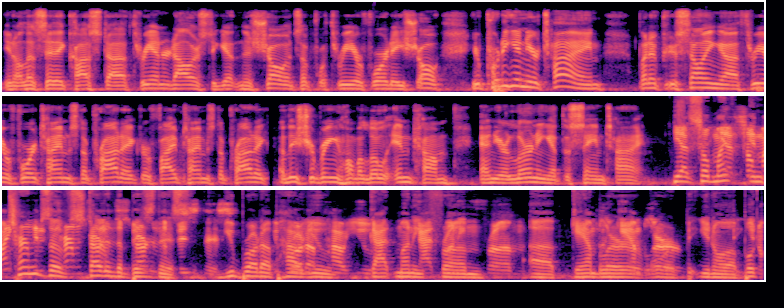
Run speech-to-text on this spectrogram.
you know let's say they cost uh, $300 to get in the show it's a for 3 or 4 day show you're putting in your time but if you're selling uh, three or four times the product or five times the product, at least you're bringing home a little income and you're learning at the same time. Yeah, so Mike, Yeah, so in, Mike, terms in of terms of of the start of the business, business, you brought up, you how, brought up you how you got money got from money from a gambler, gambler, or you know a you know, bookie.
